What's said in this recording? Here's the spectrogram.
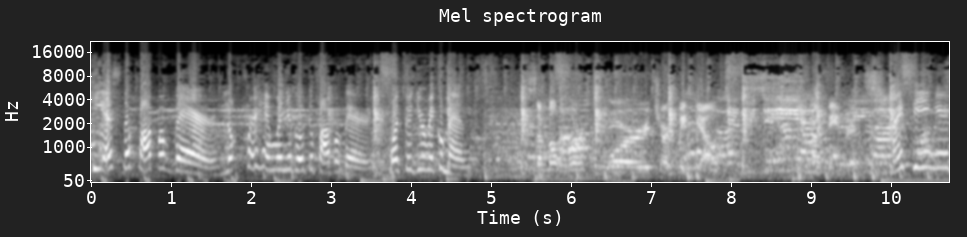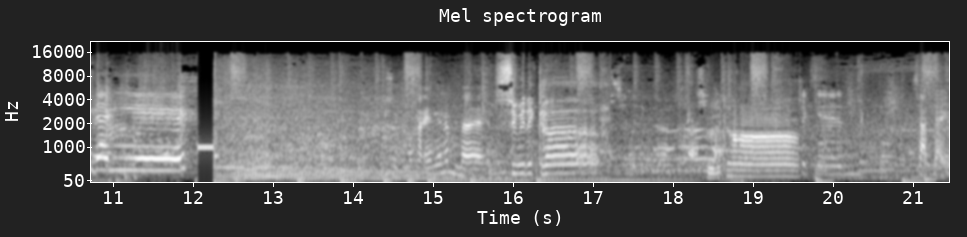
He is the Papa Bear. Look for him when you go to Papa Bear. What could you recommend? Sambal pork or char kway teow. Two of my favorites. Nice seeing you, Danny! So, kumakain na naman. Siwidika! Siwidika! Chicken satay.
